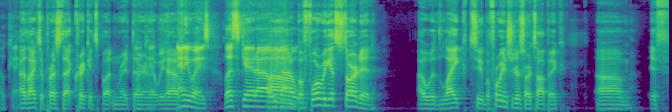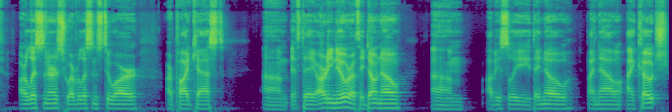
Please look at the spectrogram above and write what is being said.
Okay. I'd like to press that crickets button right there okay. that we have. Anyways, let's get. Uh, we Um, got. before we get started, I would like to, before we introduce our topic, um, if our listeners, whoever listens to our our podcast, um, if they already knew or if they don't know, um, obviously they know by now. I coach.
